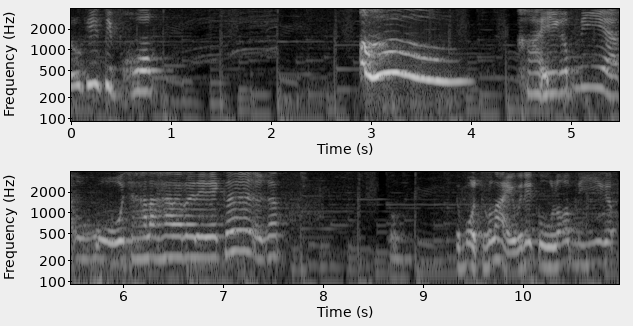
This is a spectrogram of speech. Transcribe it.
ลูกที่ 16 โอ้ใครครับเนี่ย โอ้โห ชาลาฮาราเดเกอร์ครับจะหมดเท่าไหร่ไว้ได้กูรอบนี้ครับ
